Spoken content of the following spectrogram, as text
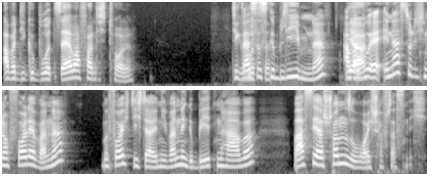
Aber die Geburt selber fand ich toll. Die Das Geburt ist se- geblieben, ne? Aber Ja. du erinnerst du dich noch vor der Wanne, bevor ich dich da in die Wanne gebeten habe, warst du ja schon so, boah, ich schaff das nicht.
